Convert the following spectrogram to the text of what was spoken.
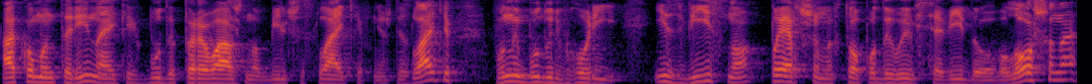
а коментарі, на яких буде переважно більшість лайків, ніж дізлайків, вони будуть вгорі. І звісно, першими, хто подивився відео Волошина,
